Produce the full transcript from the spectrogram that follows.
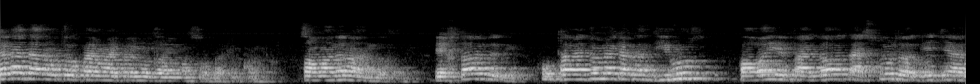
چقدر در رابطه با پیامک‌های مزاحم ما صحبت می‌کنیم؟ سامانه رو انداختیم. اختار دادیم. خوب توجه نکردن. دیروز آقای فلا دستور داد. یکی از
